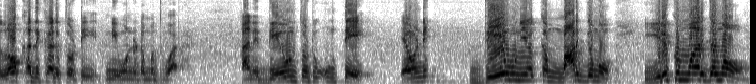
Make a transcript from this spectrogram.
లోకాధికారితోటి నీ ఉండటం ద్వారా. కానీ దేవునితో ఉంటే ఏమండి? దేవుని యొక్క మార్గము ఇరుకు మార్గము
